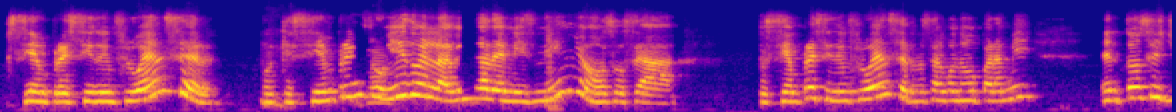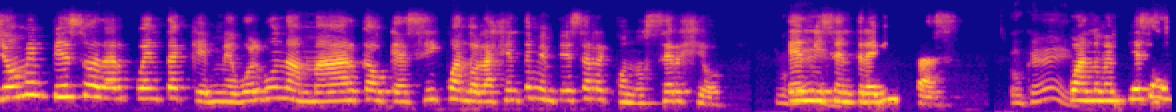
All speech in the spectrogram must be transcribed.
siempre he sido influencer, porque siempre he influido en la vida de mis niños, o sea, pues siempre he sido influencer, no es algo nuevo para mí. Entonces yo me empiezo a dar cuenta que me vuelvo una marca o que así cuando la gente me empieza a reconocer, Geo, en mis entrevistas. Okay. Cuando me empiezo a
